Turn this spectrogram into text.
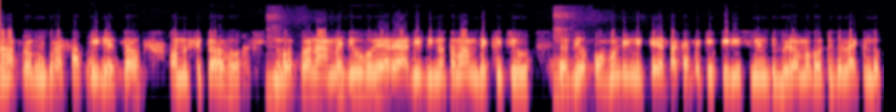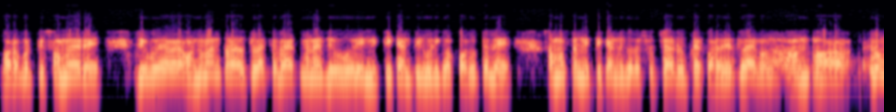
ମହାପ୍ରଭୁଙ୍କର ହାତୀ ବେଶ ଅନୁଷ୍ଠିତ ହେବ କିନ୍ତୁ ବର୍ତ୍ତମାନ ଆମେ ଯୋଉ ଭଳିଆରେ ଆଜି ଦିନ ତମାମ ଦେଖିଛୁ ଯଦିଓ ପହଣ୍ଡି ନୀତିରେ ପାଖାପାଖି ତିରିଶ ମିନିଟ୍ ବିଳମ୍ବ ଘଟିଥିଲା କିନ୍ତୁ ପରବର୍ତ୍ତୀ ସମୟରେ ଯୋଉଭଳି ଭାବରେ ଅନୁମାନ କରାଯାଉଥିଲା ସେବାୟତ ମାନେ ଯୋଉଭଳି ନୀତିକାନ୍ତି ଗୁଡିକ କରୁଥିଲେ ସମସ୍ତ ନୀତିକାନ୍ତି ଗୁଡିକ ସୁଚାରୁ ରୂପେ କରାଯାଇଥିଲା ଏବଂ ଏବଂ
